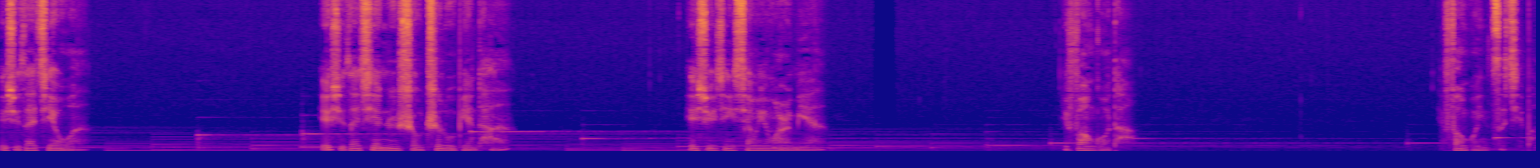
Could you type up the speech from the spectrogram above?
也许在接吻，也许在牵着手吃路边摊，也许已经相拥而眠。你放过他。也放过你自己吧。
